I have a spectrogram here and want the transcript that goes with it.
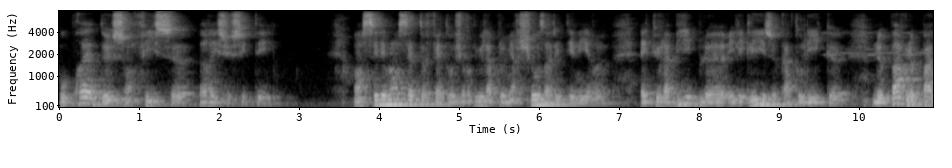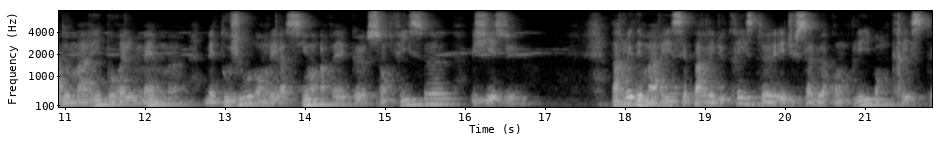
auprès de son Fils ressuscité. En célébrant cette fête aujourd'hui, la première chose à retenir est que la Bible et l'Église catholique ne parlent pas de Marie pour elle-même, mais toujours en relation avec son Fils Jésus. Parler de Marie, c'est parler du Christ et du salut accompli en Christ.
